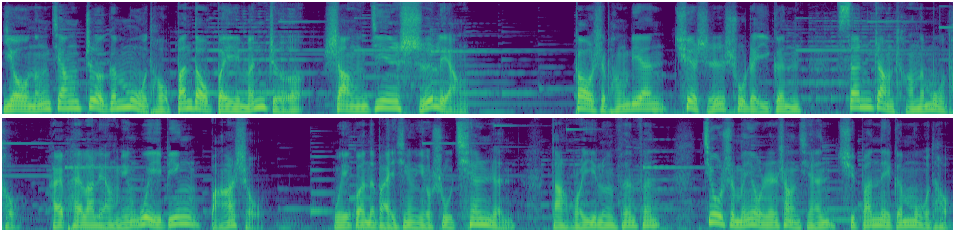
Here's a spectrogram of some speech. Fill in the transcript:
有能将这根木头搬到北门者，赏金十两。告示旁边确实竖着一根三丈长的木头。还派了两名卫兵把守，围观的百姓有数千人，大伙议论纷纷，就是没有人上前去搬那根木头。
